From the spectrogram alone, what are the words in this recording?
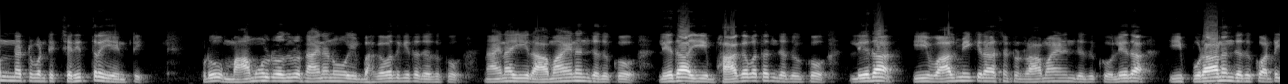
ఉన్నటువంటి చరిత్ర ఏంటి? ఇప్పుడు మామూలు రోజుల్లో నాయన నువ్వు ఈ భగవద్గీత చదువుకో నాయన ఈ రామాయణం చదువుకో లేదా ఈ భాగవతం చదువుకో లేదా ఈ వాల్మీకి రాసినటువంటి రామాయణం చదువుకో లేదా ఈ పురాణం చదువుకో అంటే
